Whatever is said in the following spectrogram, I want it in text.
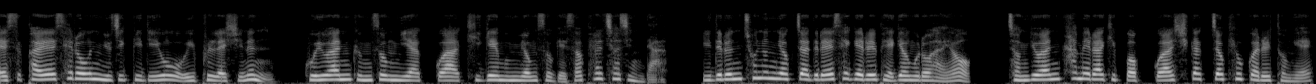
에스파의 새로운 뮤직비디오 위플래시는 고유한 금속 미학과 기계 문명 속에서 펼쳐진다. 이들은 초능력자들의 세계를 배경으로 하여 정교한 카메라 기법과 시각적 효과를 통해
